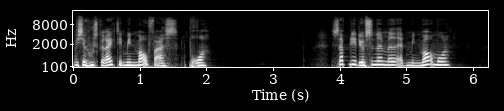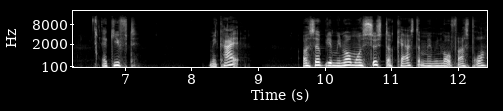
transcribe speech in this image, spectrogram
hvis jeg husker rigtigt, min morfars bror. Så bliver det jo sådan noget med, at min mormor er gift med Kai, og så bliver min mormors søster kærester med min morfars bror.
